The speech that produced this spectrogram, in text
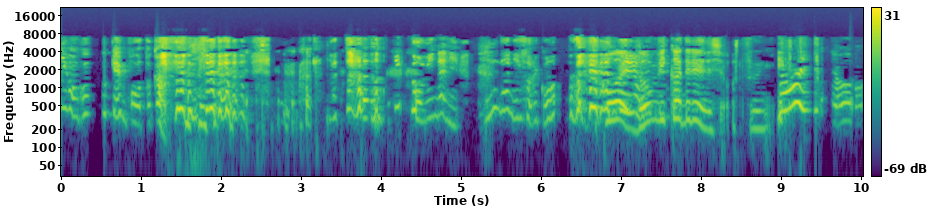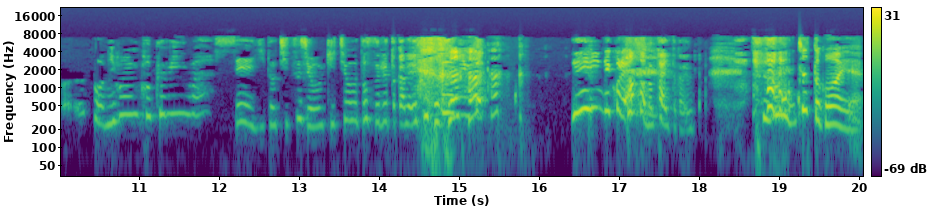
日本国憲法とか言って、言ったら、結構みんなに、え、何それ怖い怖い。ゾンビ化出れるでしょ、普通に。そう、日本国民は正義と秩序を基調とするとかね、普通に歌全員でこれ朝の会とかで歌う。すごい。ちょっと怖いね。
